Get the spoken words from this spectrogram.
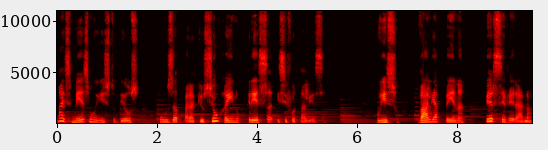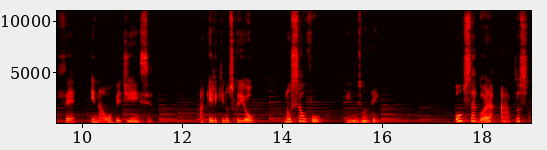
mas mesmo isto Deus usa para que o seu reino cresça e se fortaleça. Por isso, vale a pena perseverar na fé e na obediência. Aquele que nos criou, nos salvou e nos mantém. Ouça agora Atos,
